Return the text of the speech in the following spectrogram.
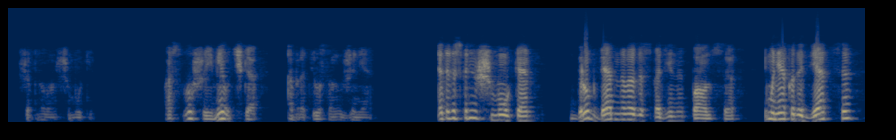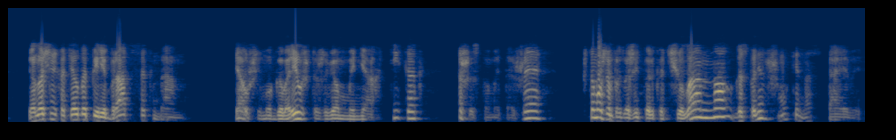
— шепнул он Шмуке. «Послушай, милочка!» — обратился он к жене. «Это господин Шмуке, друг бедного господина Понса. Ему некуда деться, и он очень хотел бы перебраться к нам. Я уж ему говорил, что живем мы не ахти как, на шестом этаже, что можем предложить только чулан, но господин Шмуки настаивает.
